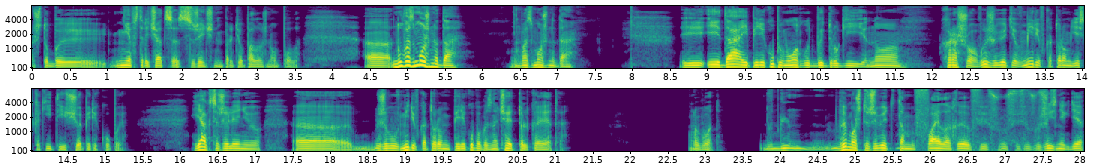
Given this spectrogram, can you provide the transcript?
чтобы не встречаться с женщинами противоположного пола. Э, ну, возможно, да. Возможно, да. И, и да, и перекупы могут быть другие, но хорошо, вы живете в мире, в котором есть какие-то еще перекупы. Я, к сожалению, э, живу в мире, в котором перекуп обозначает только это. Вот. Вы, может, и живете там в файлах, э, в, в, в, в жизни, где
